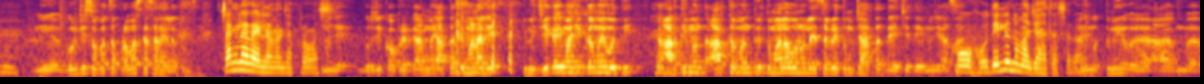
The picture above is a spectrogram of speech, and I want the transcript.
आणि गुरुजी सोबतचा प्रवास कसा राहिला तुमचा? चांगला राहिला माझा प्रवास. म्हणजे गुरुजी कॉर्पोरेट काय म्हणजे आता ते म्हणाले की मी जे काही माझी कमाई होती आर्थिमंत अर्थमंत्री तुम्हाला बनवले सगळे तुमच्या हातात द्यायचे ते म्हणजे असं. हो हो दिलं ना माझ्या हातात सगळं. आणि मग तुम्ही अं,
